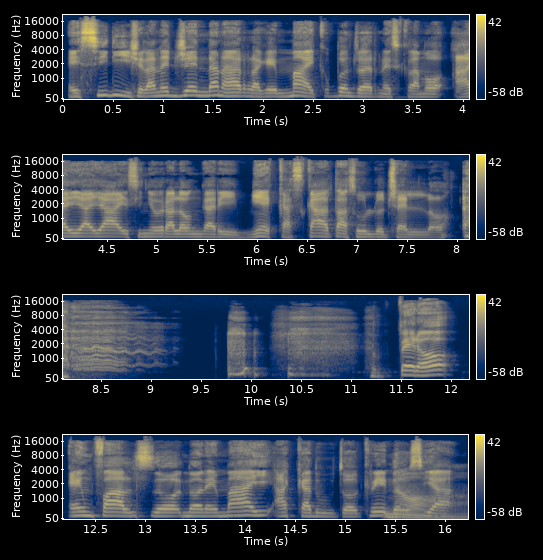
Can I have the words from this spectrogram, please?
e si dice, la leggenda narra che Mike Buongiorno esclamò ai ai ai signora Longari, mi è cascata sull'uccello. Però è un falso, non è mai accaduto, credo no. sia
